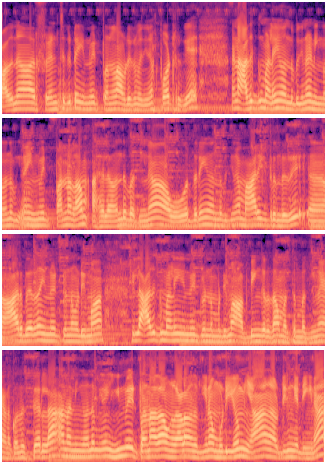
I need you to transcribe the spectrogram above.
பதினாறு ஃப்ரெண்ட்ஸுக்கிட்ட இன்வைட் பண்ணலாம் அப்படின்னு பார்த்திங்கன்னா போட்டிருக்கு ஆனால் அதுக்கு மேலேயும் வந்து பார்த்திங்கன்னா நீங்கள் வந்து பார்த்திங்கன்னா இன்வைட் பண்ணலாம் அதில் வந்து பார்த்திங்கன்னா ஒவ்வொருத்தரையும் வந்து பார்த்திங்கன்னா மாறிக்கிட்டு இருந்தது ஆறு பேர் தான் இன்வைட் பண்ண முடியுமா இல்லை அதுக்கு மேலேயும் இன்வைட் பண்ண முடியுமா அப்படிங்கிறது தான் மொத்தம் பார்த்திங்கன்னா எனக்கு வந்து தெரில ஆனால் நீங்கள் வந்து பார்த்திங்கன்னா இன்வைட் பண்ணால் தான் உங்களால் வந்து பார்த்திங்கன்னா முடியும். ஏன் அப்படின்னு கேட்டிங்கன்னா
